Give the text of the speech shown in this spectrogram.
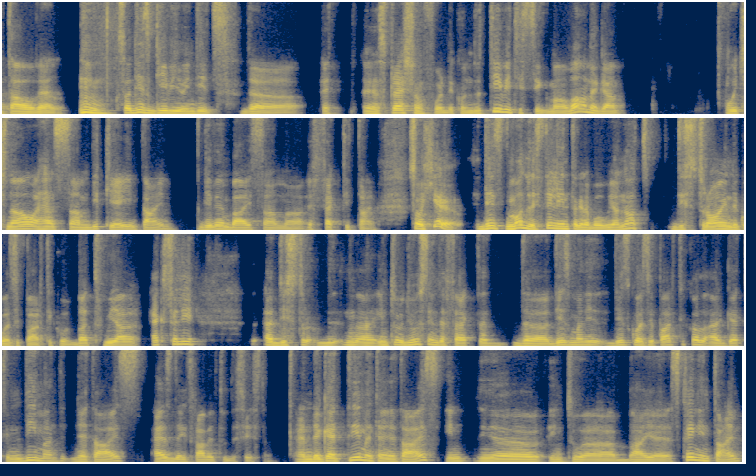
tau of L. so this gives you indeed the uh, expression for the conductivity sigma of omega, which now has some decay in time given by some uh, effective time. So here, this model is still integrable. We are not destroying the quasi-particle, but we are actually uh, introducing the fact that the, these, these quasi-particles are getting demagnetized as they travel to the system. And they get demagnetized in, in, uh, into uh, by a screening time,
